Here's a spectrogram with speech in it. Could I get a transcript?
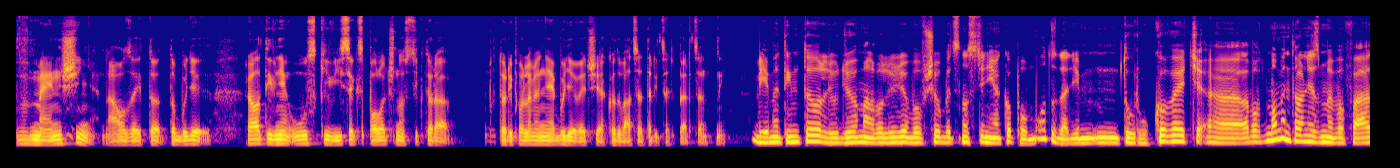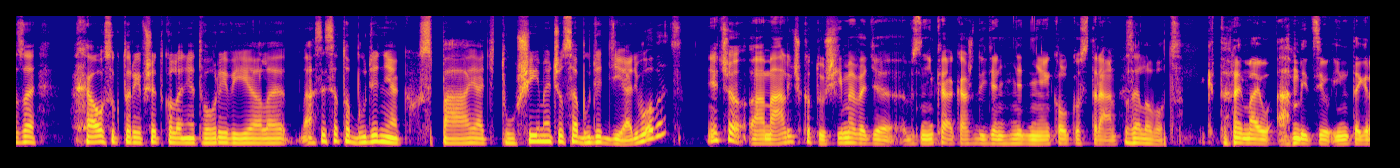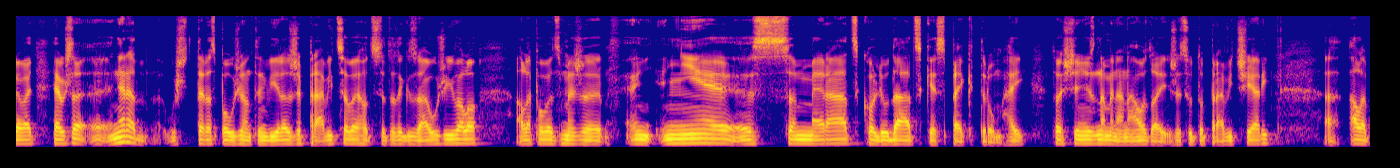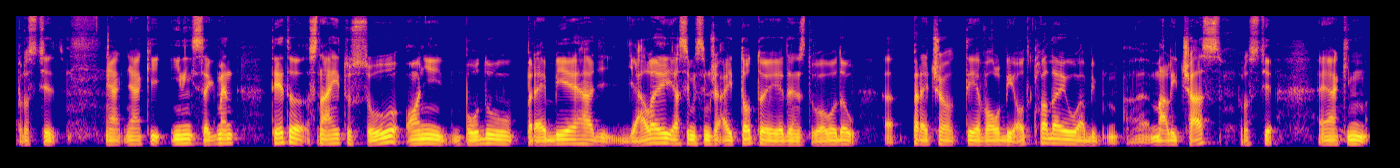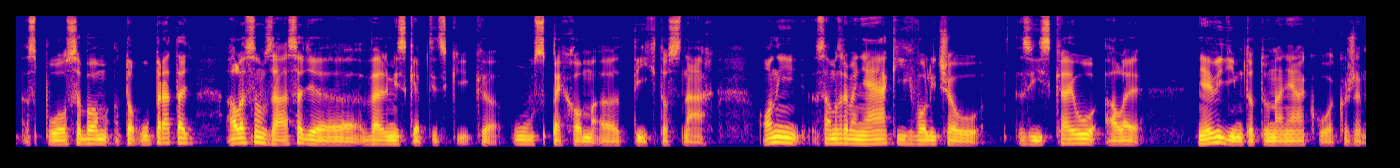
v menšine. Naozaj to, to bude relatívne úzky výsek spoločnosti, ktorá ktorý podľa mňa nebude väčší ako 20-30 Vieme týmto ľuďom alebo ľuďom vo všeobecnosti nejako pomôcť, dať im tú rukoveď? Lebo momentálne sme vo fáze chaosu, ktorý je všetko len netvorivý, ale asi sa to bude nejak spájať. Tušíme, čo sa bude diať vôbec? Niečo máličko tušíme, veď vzniká každý deň hneď niekoľko strán. Zelovod. Ktoré majú ambíciu integrovať. Ja už sa e, nerad, už teraz používam ten výraz, že pravicové, hoci sa to tak zaužívalo, ale povedzme, že nie smerácko-ľudácké spektrum. Hej. To ešte neznamená naozaj, že sú to pravičiari, ale proste nejaký iný segment tieto snahy tu sú, oni budú prebiehať ďalej. Ja si myslím, že aj toto je jeden z dôvodov, e, prečo tie voľby odkladajú, aby e, mali čas proste nejakým spôsobom to upratať. Ale som v zásade e, veľmi skeptický k úspechom týchto snách. Oni samozrejme nejakých voličov získajú, ale nevidím to tu na nejakú akože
